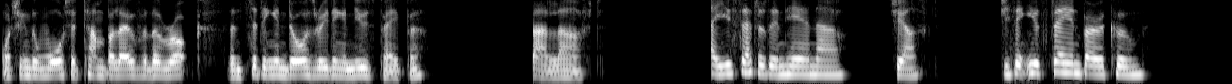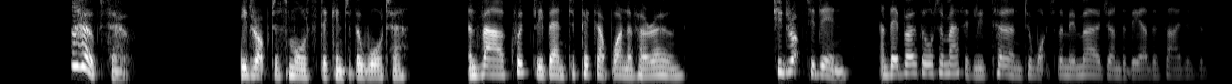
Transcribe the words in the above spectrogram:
watching the water tumble over the rocks, than sitting indoors reading a newspaper. Val laughed. Are you settled in here now? she asked. Do you think you'll stay in Burracombe? I hope so. He dropped a small stick into the water, and Val quickly bent to pick up one of her own. She dropped it in, and they both automatically turned to watch them emerge under the other side of the bridge.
